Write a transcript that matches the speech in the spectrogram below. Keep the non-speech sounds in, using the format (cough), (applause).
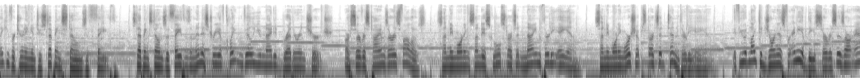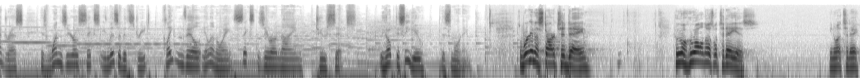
Thank you for tuning into Stepping Stones of Faith. Stepping Stones of Faith is a ministry of Claytonville United Brethren Church. Our service times are as follows. Sunday morning Sunday school starts at 9:30 a.m. Sunday morning worship starts at 10:30 a.m. If you would like to join us for any of these services, our address is 106 Elizabeth Street, Claytonville, Illinois 60926. We hope to see you this morning. So we're going to start today. Who, who all knows what today is? You know what today?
